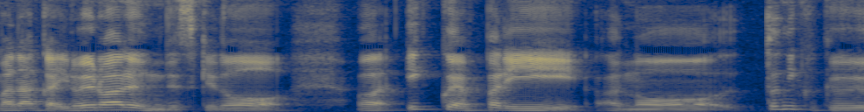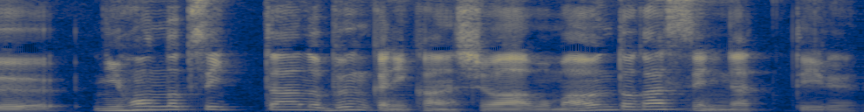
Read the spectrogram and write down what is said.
まあなんかいろいろあるんですけど、まあ一個やっぱり、あの、とにかく日本のツイッターの文化に関してはもうマウント合戦になっている。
